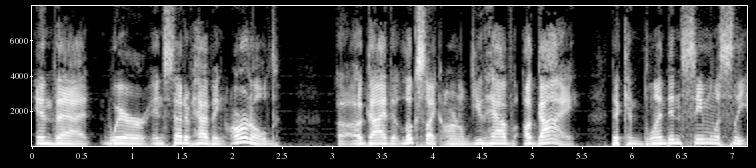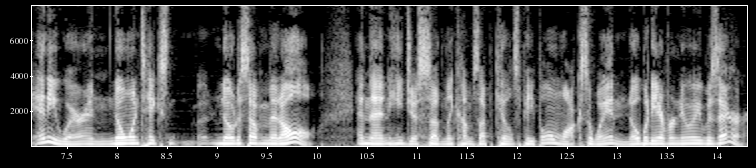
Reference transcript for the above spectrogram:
in that where instead of having Arnold, a a guy that looks like Arnold, you have a guy that can blend in seamlessly anywhere, and no one takes uh, notice of him at all. And then he just suddenly comes up, kills people, and walks away, and nobody ever knew he was there.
